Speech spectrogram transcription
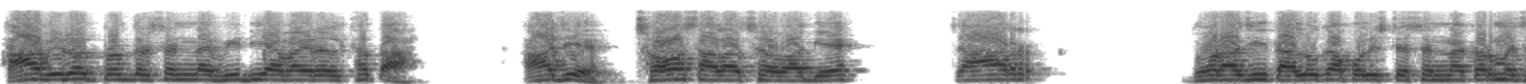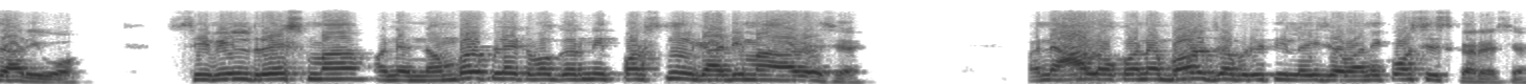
આ વિરોધ પ્રદર્શનના વિડીયા વાયરલ થતા આજે છ સાડા છ વાગે ચાર ધોરાજી તાલુકા પોલીસ સ્ટેશનના કર્મચારીઓ સિવિલ ડ્રેસમાં અને નંબર પ્લેટ વગરની પર્સનલ ગાડીમાં આવે છે અને આ લોકોને બળજબરીથી લઈ જવાની કોશિશ કરે છે.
